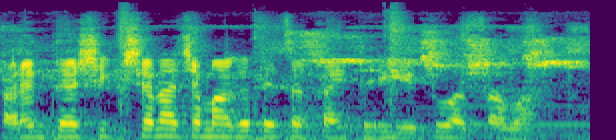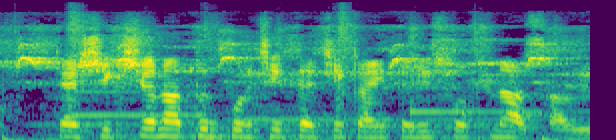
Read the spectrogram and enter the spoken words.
कारण त्या शिक्षणाच्या मागं त्याचा काहीतरी हेतू असावा. त्या शिक्षणातून पुढची त्याची काहीतरी स्वप्न असावी.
